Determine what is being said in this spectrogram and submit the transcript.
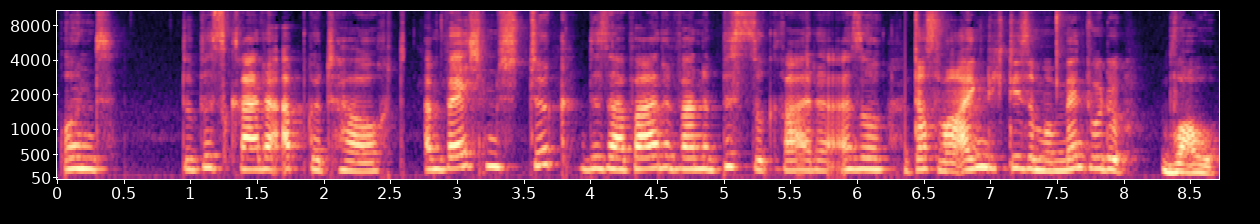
und du bist gerade abgetaucht. An welchem Stück dieser Badewanne bist du gerade? Also das war eigentlich dieser Moment, wo du wow.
